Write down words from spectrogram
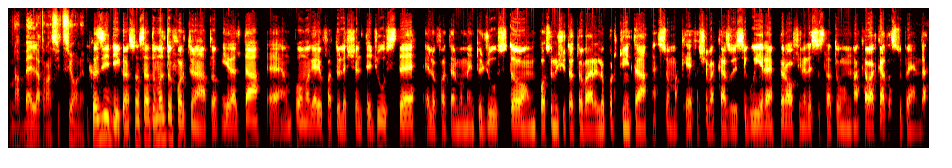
una bella transizione. Così dicono, sono stato molto fortunato. In realtà eh, un po' magari ho fatto le scelte giuste e l'ho fatta al momento giusto, un po' sono riuscito a trovare l'opportunità, insomma, che faceva caso di seguire seguire, però fino adesso è stata una cavalcata stupenda.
